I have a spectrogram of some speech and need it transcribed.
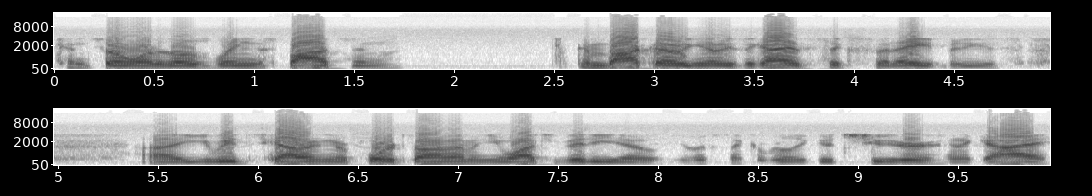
can fill one of those wing spots. And Mgbako, you know, he's a guy that's six foot eight, but he's uh, you read scouting reports on him and you watch video, he looks like a really good shooter and a guy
